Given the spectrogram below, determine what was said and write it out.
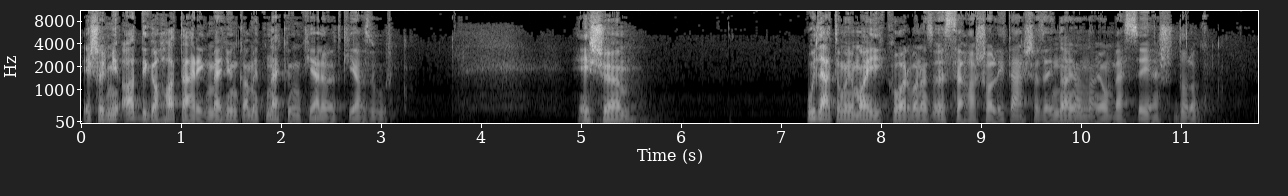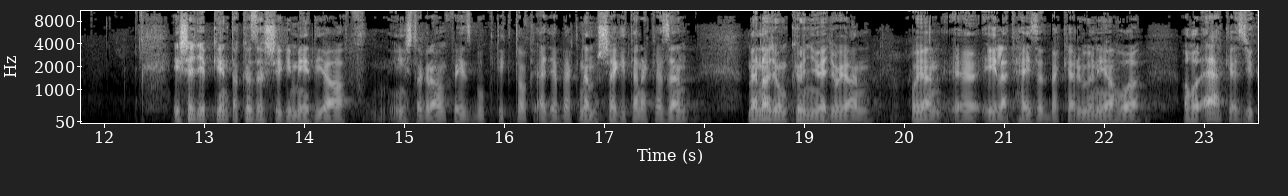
És hogy mi addig a határig megyünk, amit nekünk jelölt ki az Úr. És úgy látom, hogy a mai korban az összehasonlítás az egy nagyon-nagyon veszélyes dolog. És egyébként a közösségi média, Instagram, Facebook, TikTok, egyebek nem segítenek ezen, mert nagyon könnyű egy olyan, olyan élethelyzetbe kerülni, ahol, ahol elkezdjük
